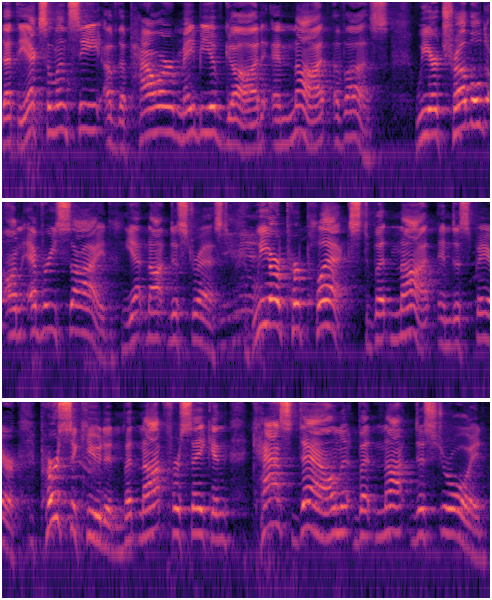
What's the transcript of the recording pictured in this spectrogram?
that the excellency of the power may be of God and not of us. We are troubled on every side, yet not distressed. Amen. We are perplexed, but not in despair. Persecuted, but not forsaken. Cast down, but not destroyed.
